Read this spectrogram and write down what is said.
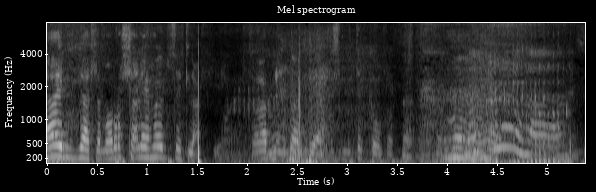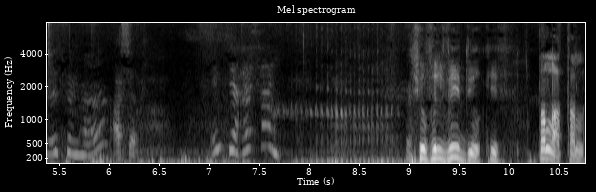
هاي بالذات لما نرش عليها مي بصير تلعب فيها. فبنحتاج فيها بتركب وفرتها آه، شو اسمها؟ عسل. انت عسل. شوف الفيديو كيف. طلع طلع.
